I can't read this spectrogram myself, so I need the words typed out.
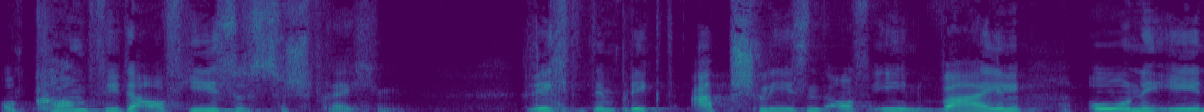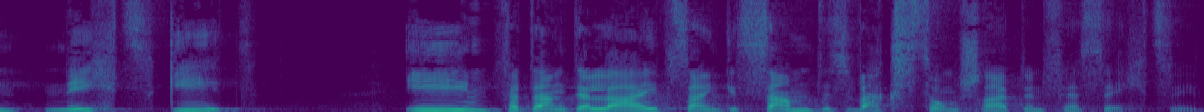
und kommt wieder auf Jesus zu sprechen. Richtet den Blick abschließend auf ihn, weil ohne ihn nichts geht. Ihm verdankt der Leib sein gesamtes Wachstum, schreibt in Vers 16.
